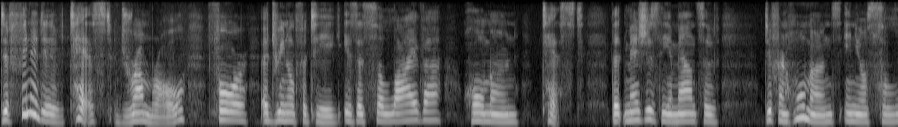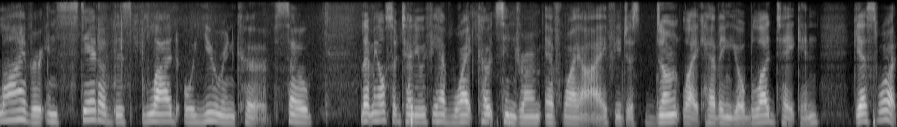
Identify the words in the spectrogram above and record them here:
definitive test, drum roll, for adrenal fatigue is a saliva hormone test that measures the amounts of different hormones in your saliva instead of this blood or urine curve. So, let me also tell you if you have white coat syndrome, FYI, if you just don't like having your blood taken, guess what?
